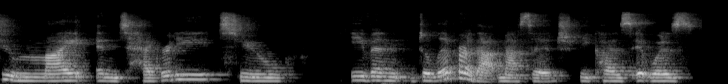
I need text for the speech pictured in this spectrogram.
to my integrity to even deliver that message because it was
